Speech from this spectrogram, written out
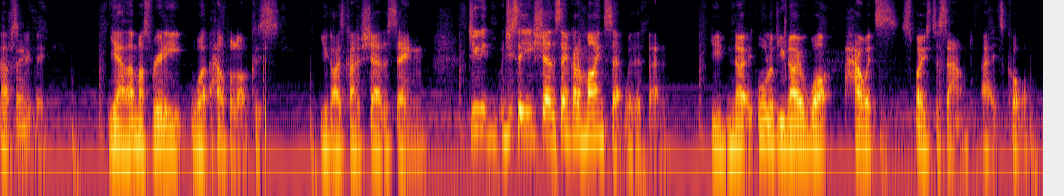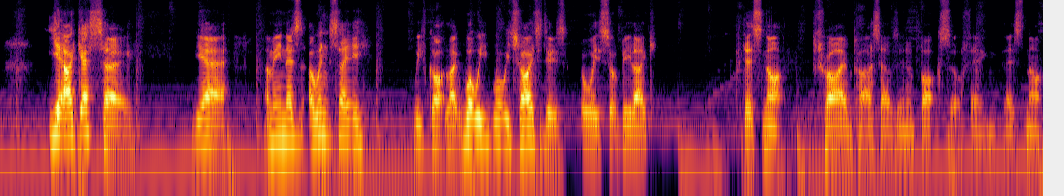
Absolutely. Yeah, that must really help a lot because you guys kind of share the same. Do you would you say you share the same kind of mindset with it then? You know, all of you know what how it's supposed to sound at its core. Yeah, I guess so. Yeah, I mean, there's. I wouldn't say we've got like what we what we try to do is always sort of be like, let's not try and put ourselves in a box sort of thing. Let's not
